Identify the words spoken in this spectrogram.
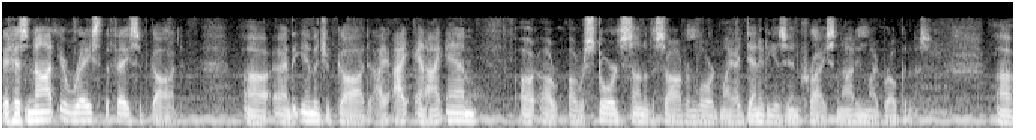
It has not erased the face of God uh, and the image of God. I, I and I am a, restored son of the sovereign Lord. My identity is in Christ, not in my brokenness. Uh,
